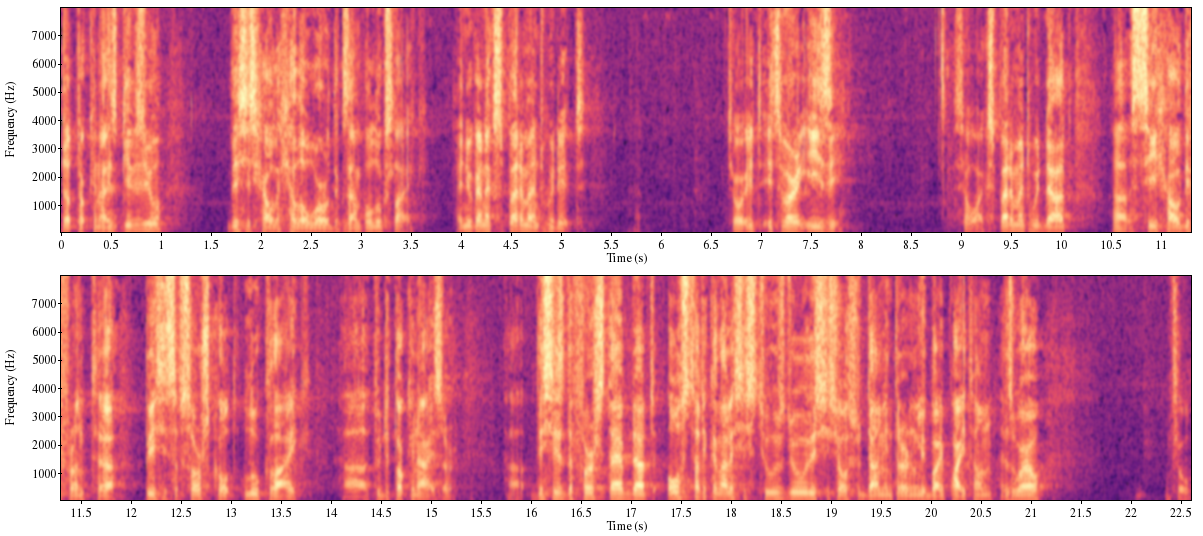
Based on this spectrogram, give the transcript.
that tokenize gives you. This is how the hello world example looks like. And you can experiment with it. So it, it's very easy. So experiment with that, uh, see how different uh, pieces of source code look like uh, to the tokenizer. Uh, this is the first step that all static analysis tools do. This is also done internally by Python as well. So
